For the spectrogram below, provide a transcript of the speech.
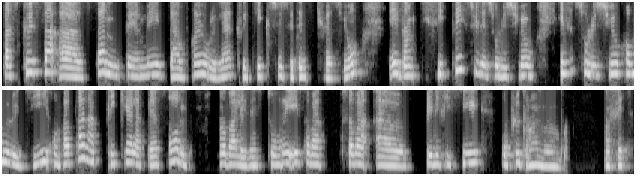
parce que ça, ça nous permet d'avoir un regard critique sur certaines situations et d'anticiper sur des solutions. Et ces solutions, comme on le dit, on va pas l'appliquer à la personne, on va les instaurer et ça va, ça va euh, bénéficier au plus grand nombre, en fait.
